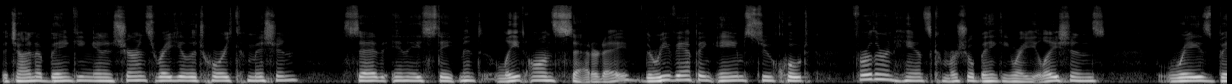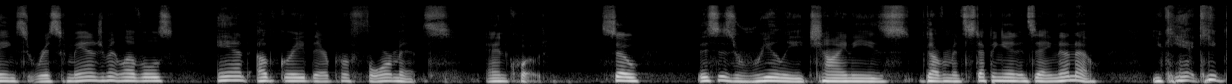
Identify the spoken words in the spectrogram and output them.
The China Banking and Insurance Regulatory Commission said in a statement late on Saturday the revamping aims to, quote, further enhance commercial banking regulations, raise banks' risk management levels, and upgrade their performance. End quote. So this is really Chinese government stepping in and saying, no, no, you can't keep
